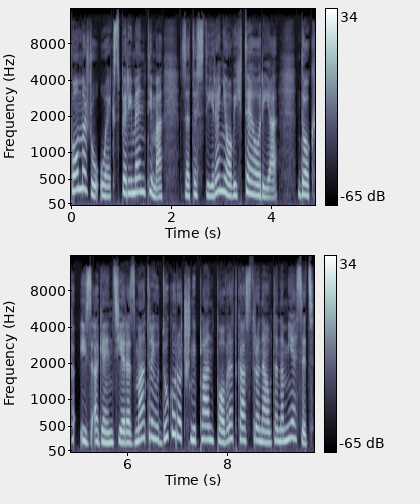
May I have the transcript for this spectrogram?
pomažu u eksperimentima za testiranje ovih teorija, dok iz agencije razmatraju dugoročni plan povratka astronauta na mjesec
